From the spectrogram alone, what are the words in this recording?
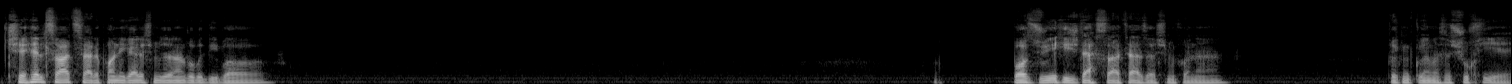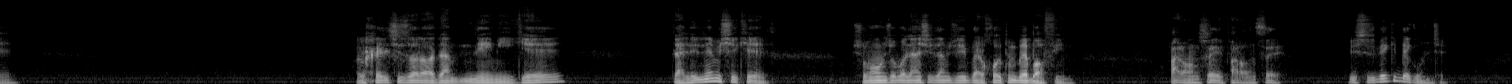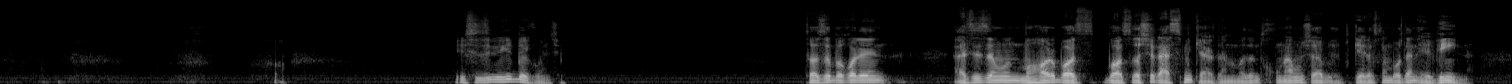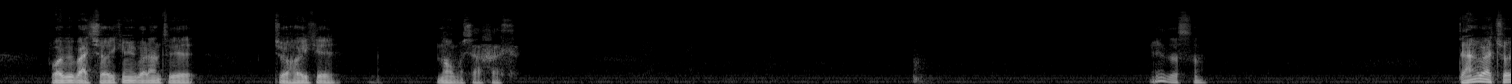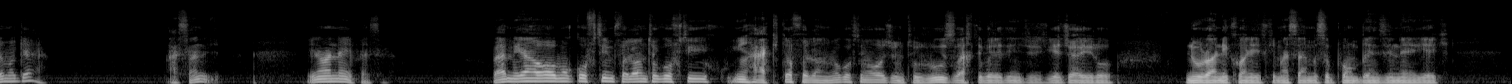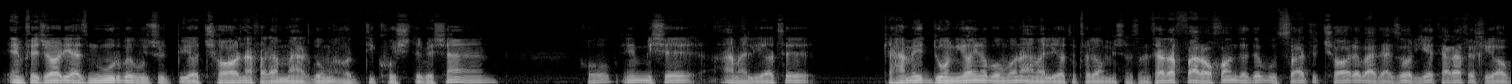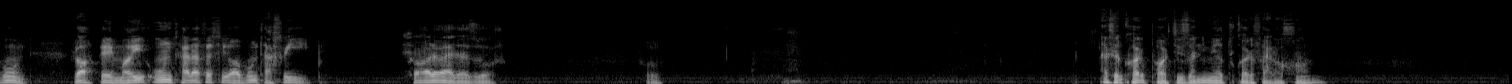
چهل ساعت سر پا نگرش میدارن رو به دیوار. بازجویی 18 ساعته ازش می‌کنن. فکر می‌کنم مثلا شوخیه. حالا خیلی چیزها رو آدم نمیگه. دلیل نمیشه که شما اونجا بلند شید جایی برای خودتون ببافین. فرانسه فرانسه. یه چیزی بگید بگونجه خب. یه چیزی بگید بگونجه تازه به قول این عزیزمون ماها رو باز بازداشت رسمی کردن. اومدن خونمون شب گرفتن بردن اوین. وای به بچه هایی که می‌برن توی جاهایی که نامشخصه این داستان. دم بچه های ما گر اصلا اینو من نمیپذیرم. بعد میگن آقا ما گفتیم فلان تو گفتی این هکتا فلان ما گفتیم آقا جون تو روز وقتی برید اینجا یه جایی رو نورانی کنید که مثلا مثل پمپ بنزین یک انفجاری از نور به وجود بیاد چهار نفرم مردم عادی کشته بشن خب این میشه عملیات که همه دنیا اینو به عنوان عملیات فلان می‌شناسن. طرف فراخان داده بود ساعت چهار بعد از یه طرف خیابون راهپیمایی اون طرف خیابون تخریب. چهار بعد از ظهر. خب. اصلا کار پارتیزانی میاد تو کار فراخان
